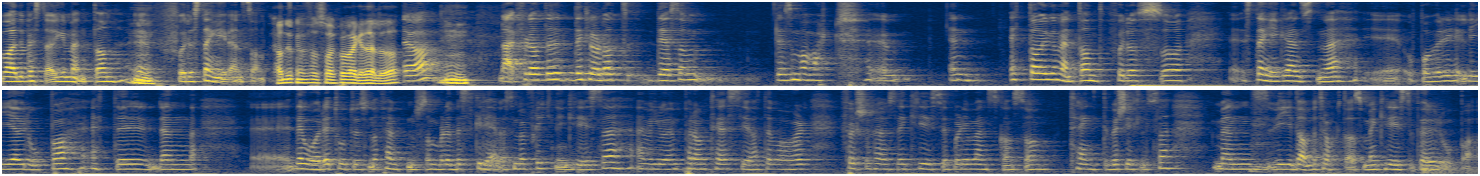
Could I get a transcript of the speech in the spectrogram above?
hva er de beste argumentene eh, Mm. for å stenge grensene. Ja, Du kan få svar på begge deler, da. Ja, Mm. Nei, for det, det er klart at det som, det som har vært eh, en, et av argumentene for oss å eh, stenge grensene oppover i Europa etter den, det året 2015 som ble beskrevet som en flyktningkrise Jeg vil jo en parentes si at det var vel først og fremst en krise for de menneskene som trengte beskyttelse, mens vi da betrakta det som en krise for Europa.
